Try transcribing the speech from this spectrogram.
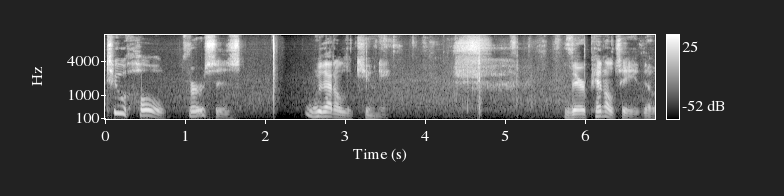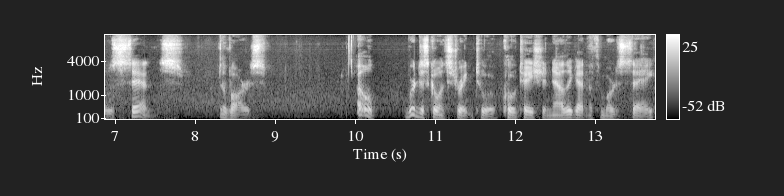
two whole verses without a lacunae. Their penalty, those sins of ours. Oh, we're just going straight into a quotation now. They got nothing more to say.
